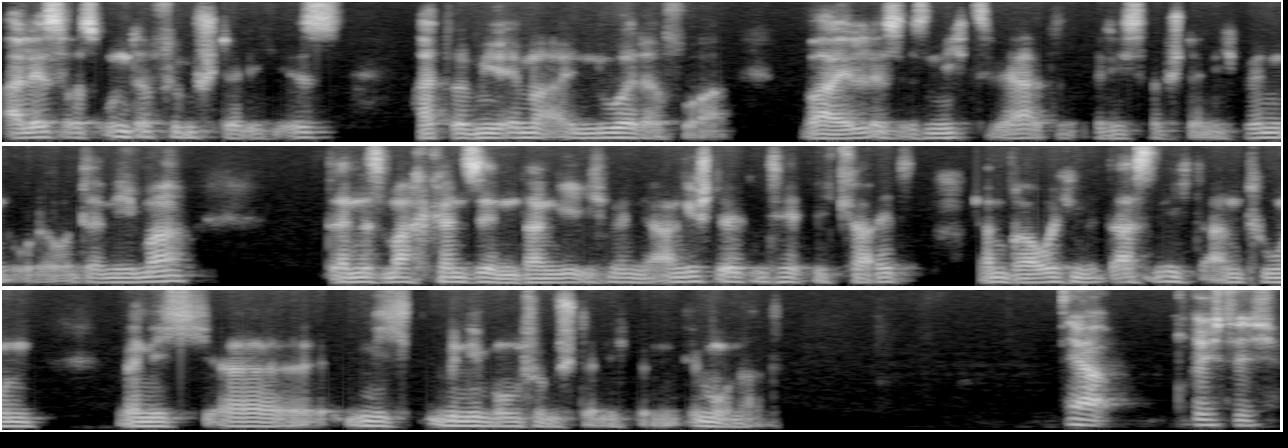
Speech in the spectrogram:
Alles, was unter fünfstellig ist, hat bei mir immer ein Nur davor, weil es ist nichts wert, wenn ich selbstständig bin oder Unternehmer, denn es macht keinen Sinn. Dann gehe ich mit einer Angestellten-Tätigkeit, dann brauche ich mir das nicht antun, wenn ich äh, nicht Minimum fünfstellig bin im Monat. Ja, richtig,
